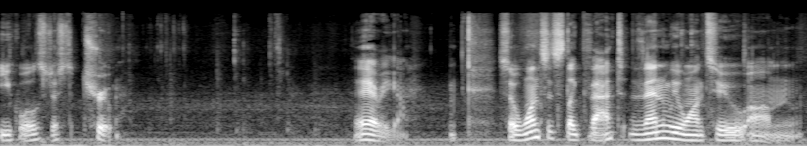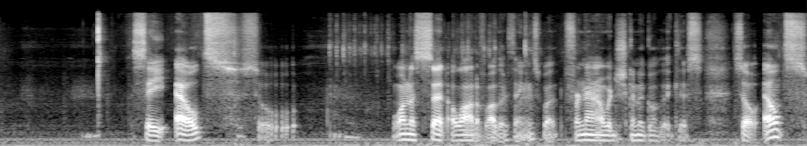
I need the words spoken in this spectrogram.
equals, just true. There we go. So once it's like that, then we want to um, say else. So want to set a lot of other things, but for now we're just going to go like this. So else,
